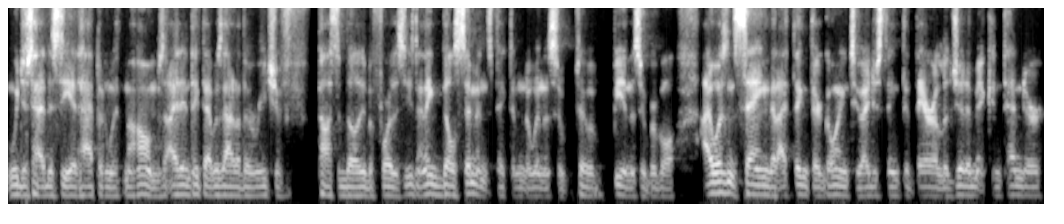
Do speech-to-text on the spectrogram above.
We just had to see it happen with Mahomes. I didn't think that was out of the reach of possibility before the season. I think Bill Simmons picked them to win the to be in the Super Bowl. I wasn't saying that I think they're going to. I just think that they're a legitimate contender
